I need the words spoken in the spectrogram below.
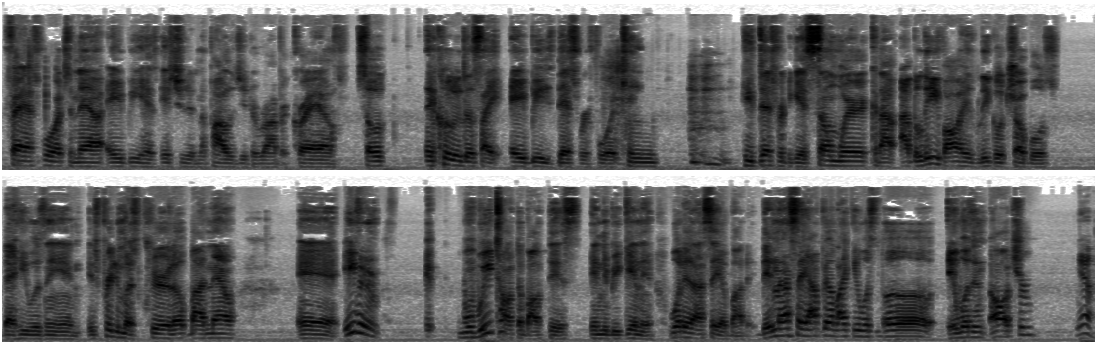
fast forward to now, AB has issued an apology to Robert Kraft. So it clearly looks like AB's desperate for a team. He's desperate to get somewhere because I, I believe all his legal troubles that he was in is pretty much cleared up by now. And even when we talked about this in the beginning, what did I say about it? Didn't I say I felt like it was uh it wasn't all true? Yeah,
